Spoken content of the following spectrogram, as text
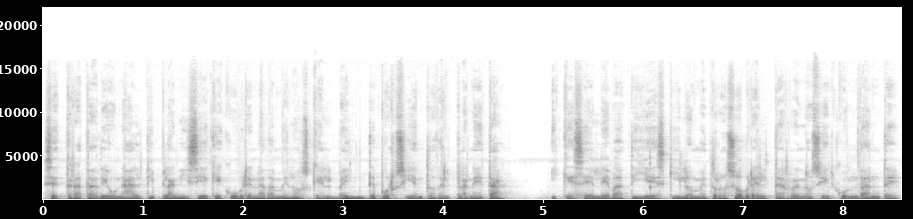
Se trata de una altiplanicie que cubre nada menos que el 20% del planeta y que se eleva 10 kilómetros sobre el terreno circundante.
